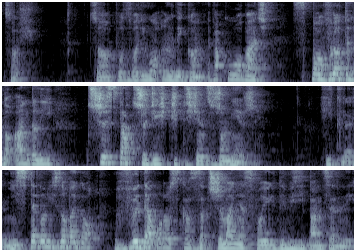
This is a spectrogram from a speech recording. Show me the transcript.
Coś, co pozwoliło Anglikom ewakuować z powrotem do Anglii 330 tysięcy żołnierzy. Hitler ni z tego ni z owego wydał rozkaz zatrzymania swoich dywizji pancernych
